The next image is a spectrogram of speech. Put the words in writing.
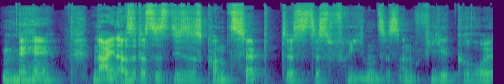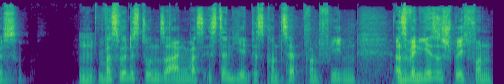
Nee. Nein, also das ist dieses Konzept des, des Friedens ist ein viel größeres. Hm, was würdest du denn sagen, was ist denn hier das Konzept von Frieden? Also, wenn Jesus spricht von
